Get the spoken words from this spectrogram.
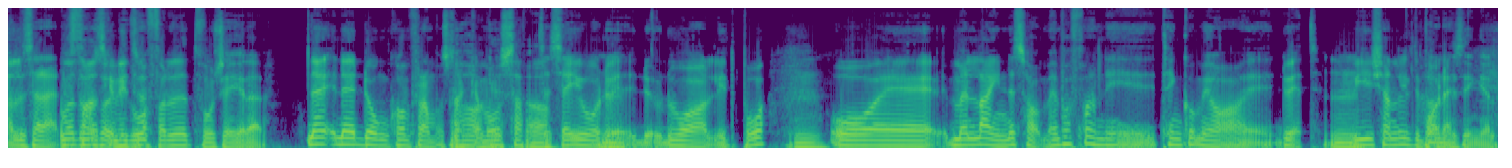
Eller sådär. Men Fan, ska vi träffade två tjejer där? Nej, nej, de kom fram och snackade med och satte Ja. sig och det, Mm. det, det var lite på. Mm. Och, eh, men Line sa, men vad fan, tänk om jag, du vet, Mm. vi känner lite på Han är det. singel.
